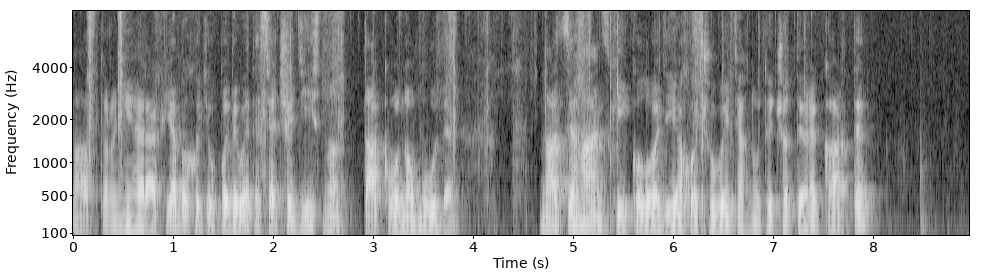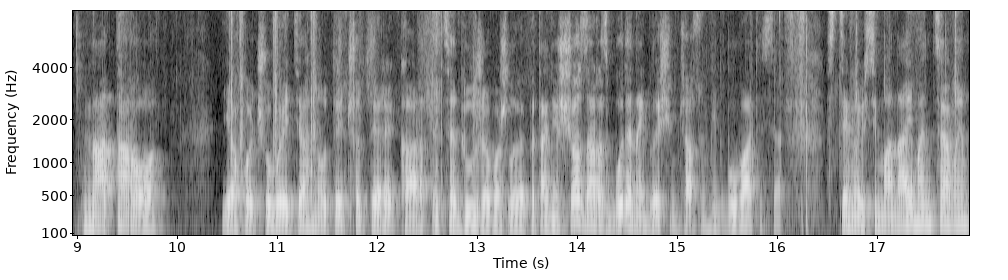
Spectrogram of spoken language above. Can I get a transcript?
на стороні РФ. Я би хотів подивитися, чи дійсно так воно буде. На циганській колоді я хочу витягнути 4 карти. На Таро я хочу витягнути 4 карти. Це дуже важливе питання. Що зараз буде найближчим часом відбуватися з цими всіма найманцями,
